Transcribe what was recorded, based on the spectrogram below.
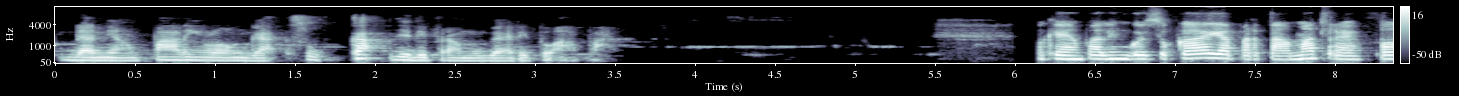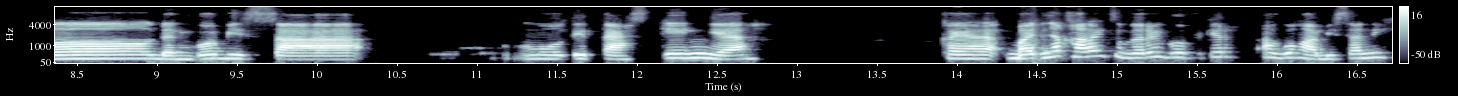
dan yang paling lo nggak suka jadi pramugari itu apa? Oke, yang paling gue suka ya pertama travel dan gue bisa multitasking ya. Kayak banyak hal yang sebenarnya gue pikir ah gue nggak bisa nih,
